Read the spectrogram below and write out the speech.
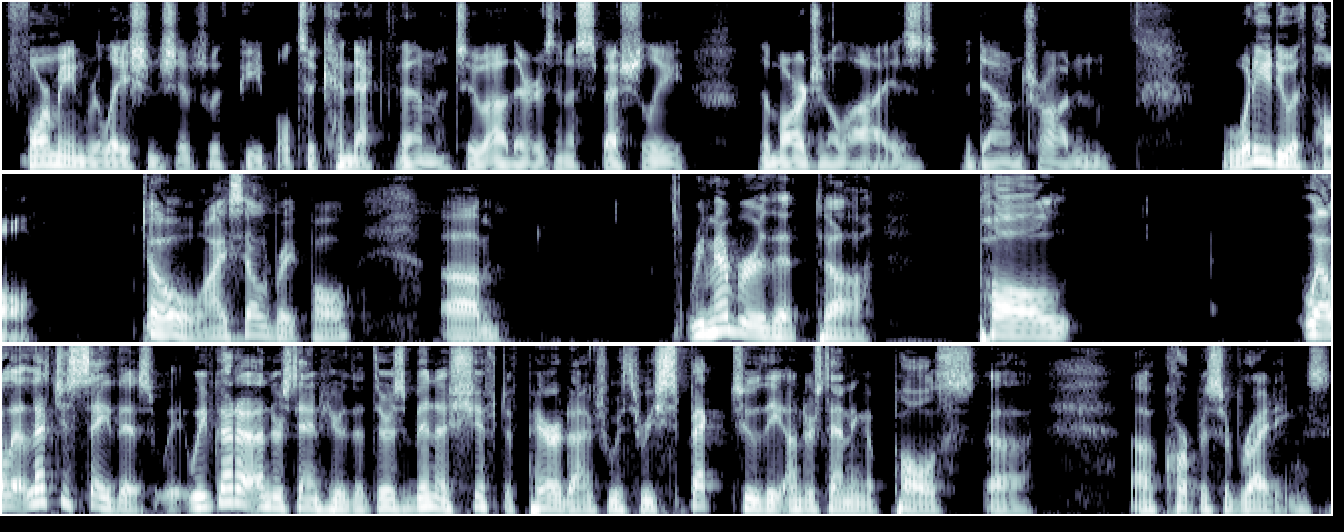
forming relationships with people to connect them to others, and especially the marginalized, the downtrodden. What do you do with Paul? Oh, I celebrate Paul. Um, remember that uh, Paul. Well, let- let's just say this. We- We've got to understand here that there's been a shift of paradigms with respect to the understanding of Paul's uh, uh, corpus of writings.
